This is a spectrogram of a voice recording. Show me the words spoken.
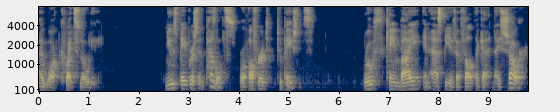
I walked quite slowly. Newspapers and puzzles were offered to patients. Ruth came by and asked me if I felt like a nice shower.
